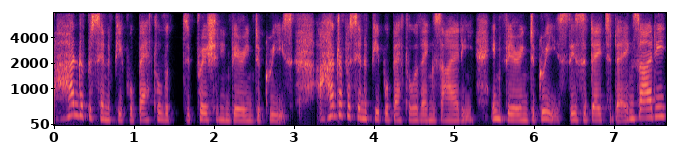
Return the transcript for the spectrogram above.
100% of people battle with depression in varying degrees. 100% of people battle with anxiety in varying degrees. There's the day to day anxiety,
